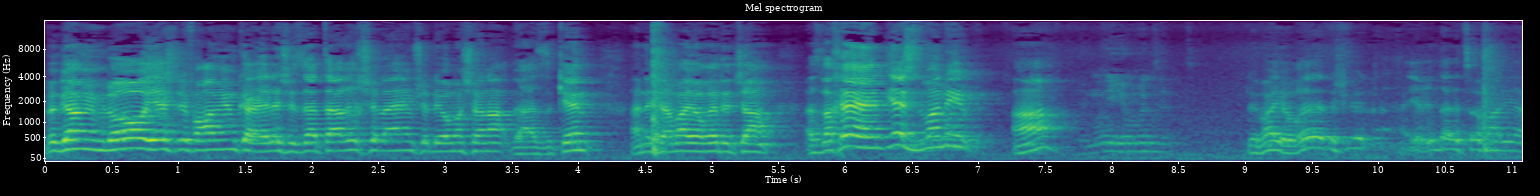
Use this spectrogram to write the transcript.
וגם אם לא, יש לפעמים כאלה שזה התאריך שלהם של יום השנה, ואז כן, הנשמה יורדת שם. אז לכן, יש זמנים... אה? למה היא יורדת? למה היא יורדת? בשביל הירידה לצורך העלייה.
